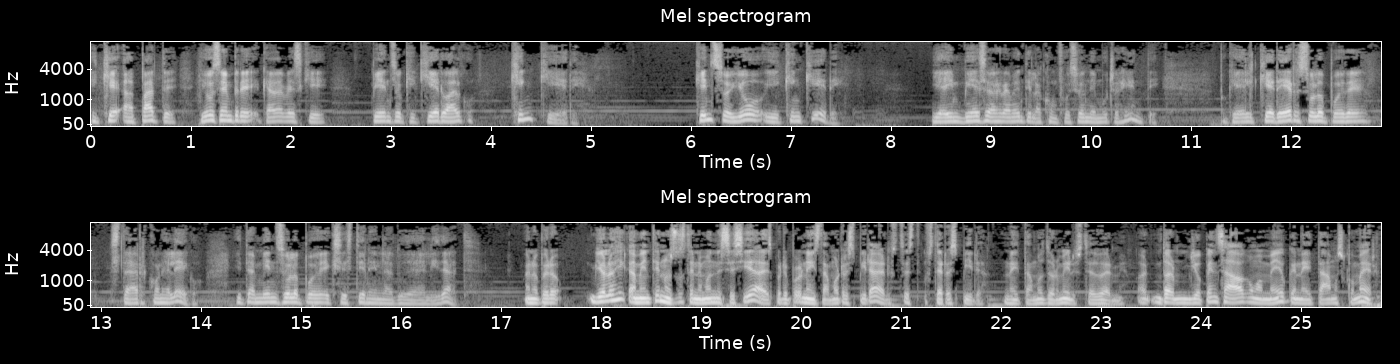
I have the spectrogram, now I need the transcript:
Y que aparte, yo siempre, cada vez que pienso que quiero algo, ¿quién quiere? ¿Quién soy yo y quién quiere? Y ahí empieza realmente la confusión de mucha gente, porque el querer solo puede estar con el ego y también solo puede existir en la dualidad. Bueno, pero biológicamente nosotros tenemos necesidades, por ejemplo, necesitamos respirar, usted, usted respira, necesitamos dormir, usted duerme. Yo pensaba como medio que necesitábamos comer.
